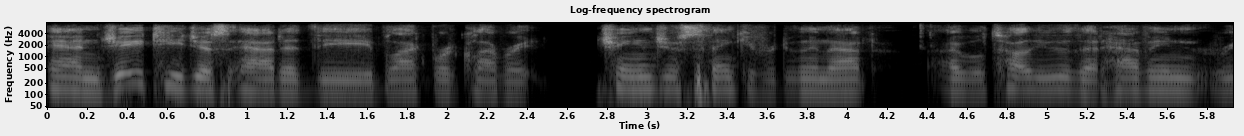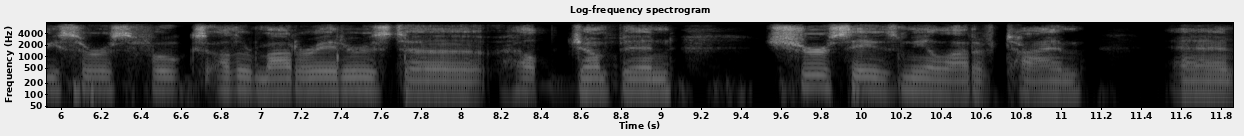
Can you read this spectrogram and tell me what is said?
And JT just added the Blackboard Collaborate changes. Thank you for doing that. I will tell you that having resource folks, other moderators to help jump in sure saves me a lot of time. And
